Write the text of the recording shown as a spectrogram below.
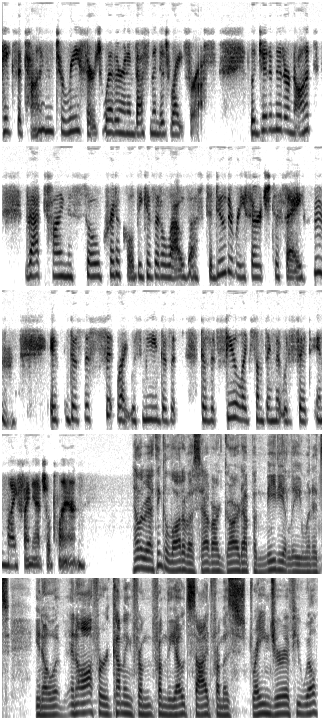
take the time to research whether an investment is right for us. Legitimate or not, that time is so critical because it allows us to do the research to say, hmm, does this sit right with me? Does it, does it feel like something that would fit in my financial plan? Hillary, I think a lot of us have our guard up immediately when it's, you know, an offer coming from from the outside, from a stranger, if you will.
